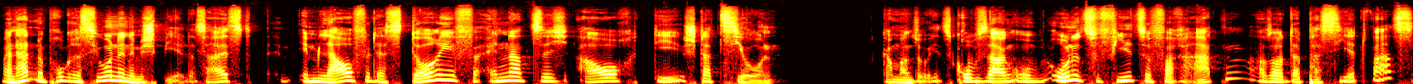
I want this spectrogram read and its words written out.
man hat eine Progression in dem Spiel. Das heißt, im Laufe der Story verändert sich auch die Station. Kann man so jetzt grob sagen, ohne zu viel zu verraten. Also da passiert was.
